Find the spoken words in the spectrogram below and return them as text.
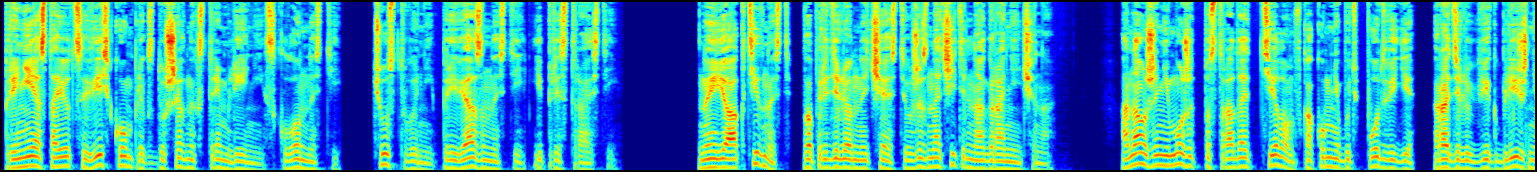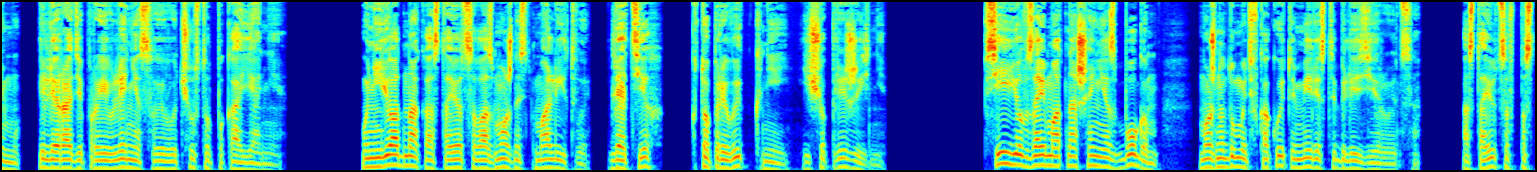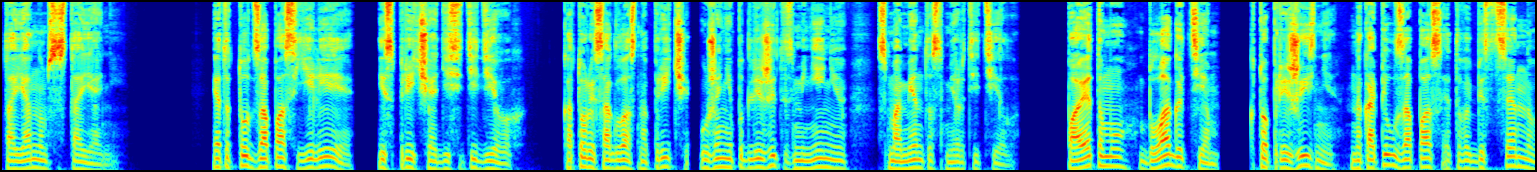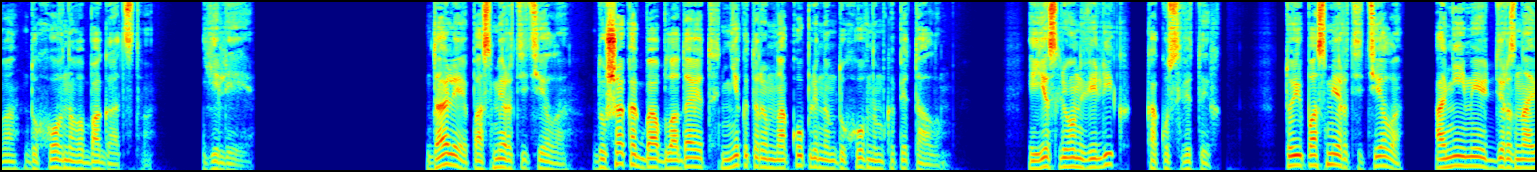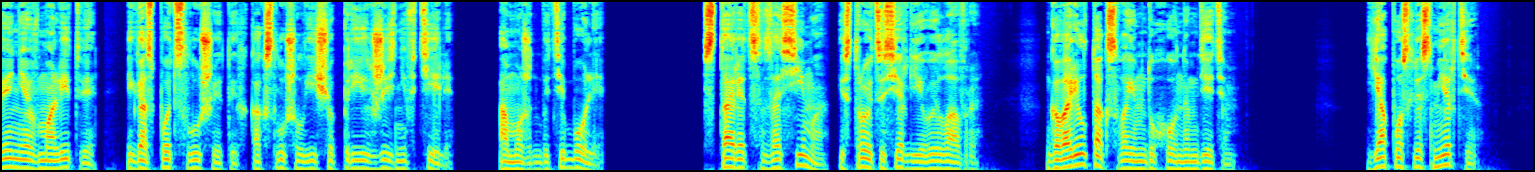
При ней остается весь комплекс душевных стремлений, склонностей, чувствований, привязанностей и пристрастий. Но ее активность в определенной части уже значительно ограничена, она уже не может пострадать телом в каком-нибудь подвиге ради любви к ближнему или ради проявления своего чувства покаяния. У нее, однако, остается возможность молитвы для тех, кто привык к ней еще при жизни. Все ее взаимоотношения с Богом, можно думать, в какой-то мере стабилизируются, остаются в постоянном состоянии. Это тот запас елея из притчи о десяти девах, который, согласно притче, уже не подлежит изменению с момента смерти тела. Поэтому благо тем, кто при жизни накопил запас этого бесценного духовного богатства – елея. Далее, по смерти тела, душа как бы обладает некоторым накопленным духовным капиталом. И если он велик, как у святых, то и по смерти тела они имеют дерзновение в молитве, и Господь слушает их, как слушал еще при их жизни в теле, а может быть и более. Старец Засима из Троицы Сергиевой Лавры говорил так своим духовным детям. «Я после смерти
